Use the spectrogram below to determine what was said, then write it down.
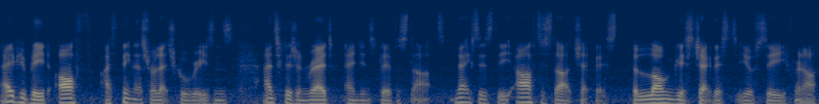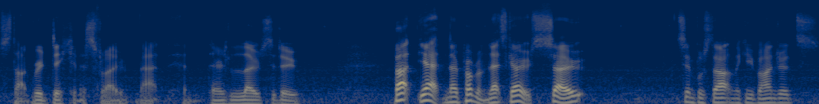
AP bleed off. I think that's for electrical reasons. Anti-collision red. Engines clear for start. Next is the after start checklist. The longest checklist you'll see for an after start. Ridiculous flow. That uh, There's loads to do. But yeah, no problem. Let's go. So, simple start on the Q400s.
